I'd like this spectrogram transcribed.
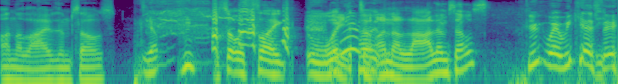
unalive themselves? Yep. So it's like, what? Wait, to hell- unallow themselves? You- Wait, we can't say.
